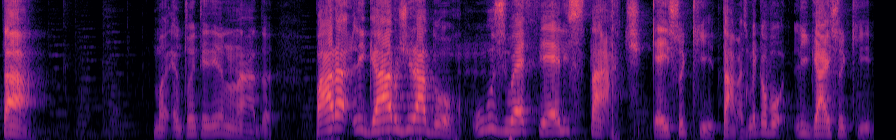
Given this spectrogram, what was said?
Tá. Eu não tô entendendo nada. Para ligar o gerador, use o FL Start, que é isso aqui. Tá, mas como é que eu vou ligar isso aqui?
